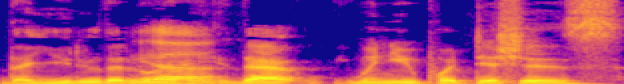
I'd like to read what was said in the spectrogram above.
that you do that annoy Yeah. me? That when you put dishes,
